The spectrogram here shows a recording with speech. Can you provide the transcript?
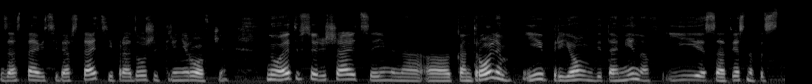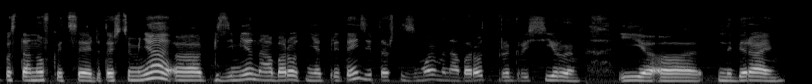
заставить себя встать и продолжить тренировки. Но это все решается именно контролем и приемом витаминов и, соответственно, постановкой цели. То есть у меня к зиме, наоборот, нет претензий, потому что зимой мы, наоборот, прогрессируем и набираем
